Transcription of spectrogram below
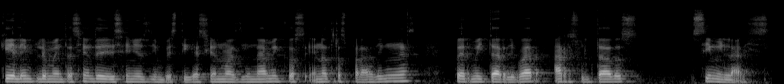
que la implementación de diseños de investigación más dinámicos en otros paradigmas permita arribar a resultados similares.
